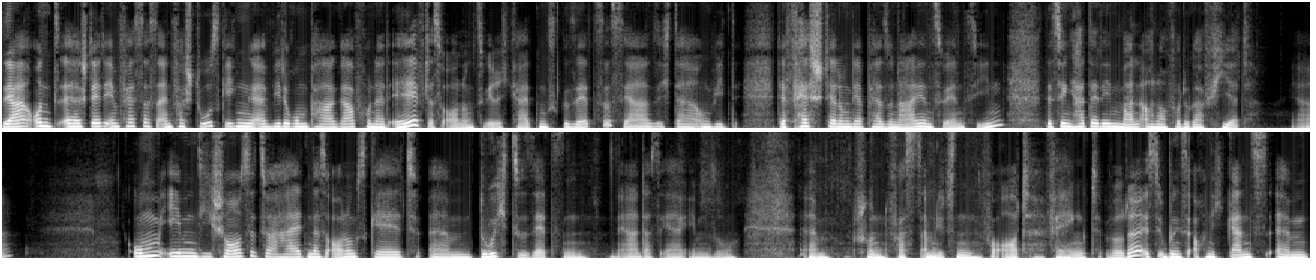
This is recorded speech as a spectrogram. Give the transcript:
Ja, und äh, stellte eben fest, dass ein Verstoß gegen äh, wiederum Paragraph 111 des Ordnungswidrigkeitengesetzes, ja, sich da irgendwie der Feststellung der Personalien zu entziehen. Deswegen hat er den Mann auch noch fotografiert, ja um eben die Chance zu erhalten, das Ordnungsgeld ähm, durchzusetzen. Ja, dass er eben so ähm, schon fast am liebsten vor Ort verhängt würde. Ist übrigens auch nicht ganz ähm,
